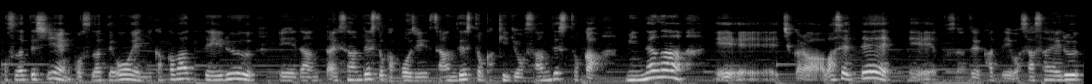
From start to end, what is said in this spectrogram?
子育て支援、子育て応援に関わっている、えー、団体さんですとか、個人さんですとか、企業さんですとか、みんなが、えー、力を合わせて、え子育て家庭を支える、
